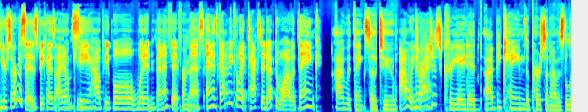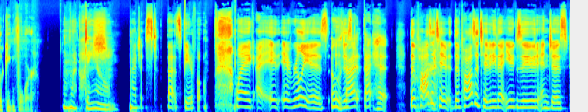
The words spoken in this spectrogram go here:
your services because I don't see how people wouldn't benefit from this. And it's got to be like tax deductible, I would think. I would think so too. I would you know, try. I just created I became the person I was looking for. oh my gosh. Damn. I just That's beautiful. Like I, it, it really is. Oh, just that that hit. The positive, the positivity that you exude, and just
